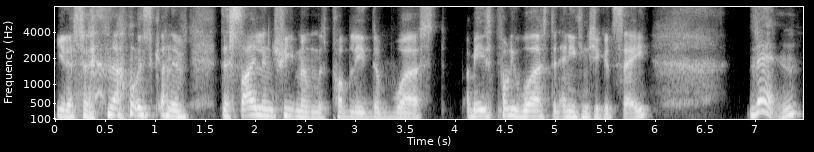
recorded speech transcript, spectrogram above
you know, so that was kind of the silent treatment was probably the worst. I mean, it's probably worse than anything she could say. Then,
